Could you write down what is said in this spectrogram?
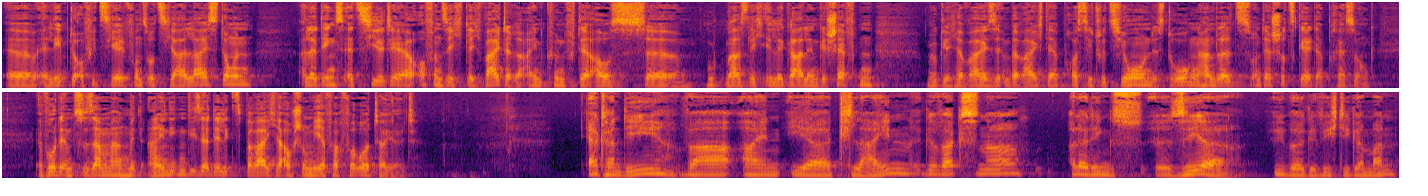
Er lebte offiziell von Sozialleistungen Allerdings erzielte er offensichtlich weitere Einkünfte aus äh, mutmaßlich illegalen Geschäften, möglicherweise im Bereich der Prostitution, des Drogenhandels und der Schutzgelderpressung. Er wurde im Zusammenhang mit einigen dieser Deliktsbereiche auch schon mehrfach verurteilt. Erkan D. war ein eher klein gewachsener, allerdings äh, sehr übergewichtiger Mann.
